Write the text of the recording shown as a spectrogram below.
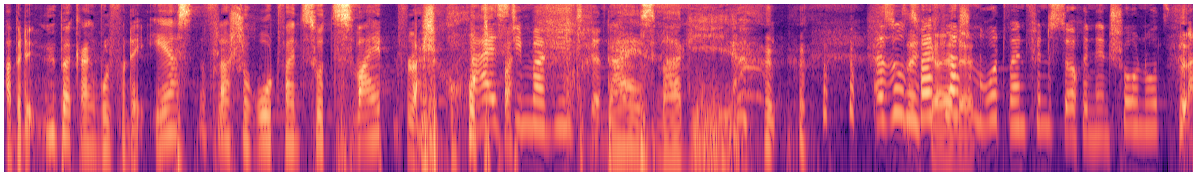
aber der Übergang wohl von der ersten Flasche Rotwein zur zweiten Flasche Rotwein. Da ist die Magie drin. Da ist Magie. Also zwei Flaschen Rotwein findest du auch in den Shownotes. Mal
